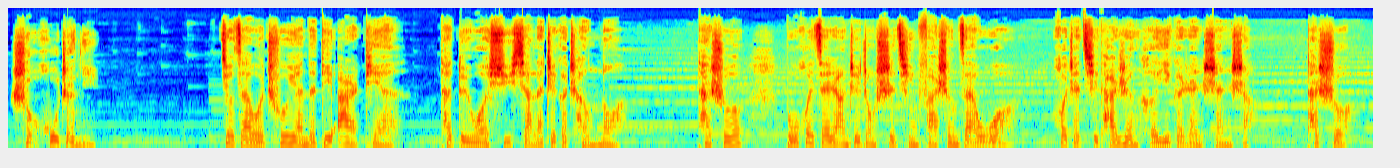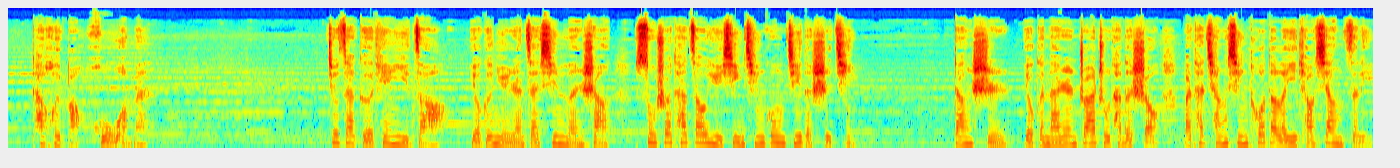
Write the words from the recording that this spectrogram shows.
守护着你。就在我出院的第二天，他对我许下了这个承诺。他说不会再让这种事情发生在我或者其他任何一个人身上。他说他会保护我们。就在隔天一早。有个女人在新闻上诉说她遭遇性侵攻击的事情。当时有个男人抓住她的手，把她强行拖到了一条巷子里，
